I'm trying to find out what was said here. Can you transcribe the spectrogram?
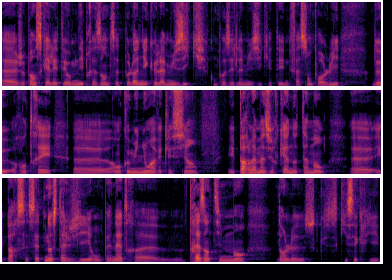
euh, je pense qu'elle était omniprésente cette Pologne et que la musique, composer de la musique, était une façon pour lui de rentrer euh, en communion avec les siens. Et par la mazurka notamment, et par cette nostalgie, on pénètre très intimement dans le, ce qui s'écrit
